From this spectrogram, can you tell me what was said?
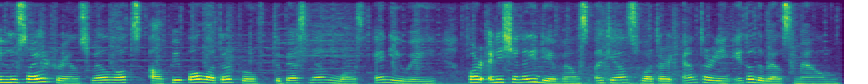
If the soil drains well, lots of people waterproof the basement walls anyway for additional defense against water entering into the basement.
